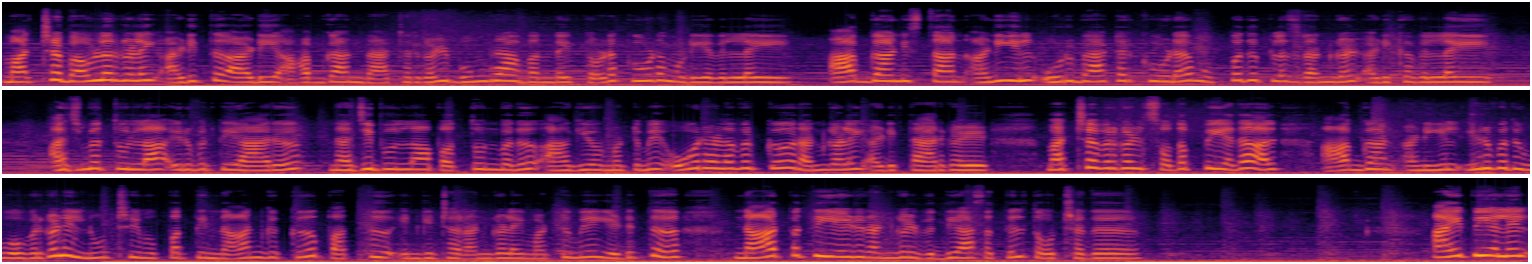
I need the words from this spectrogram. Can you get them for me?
மற்ற பவுலர்களை அடித்து ஆடிய ஆப்கான் பேட்டர்கள் பும்ரா பந்தை தொடக்கூட முடியவில்லை. ஆப்கானிஸ்தான் அணியில் ஒரு பேட்டர் கூட முப்பது பிளஸ் ரன்கள் அடிக்கவில்லை. அஜ்மத்துல்லா இருபத்தி ஆறு நஜிபுல்லா பத்தொன்பது ஆகியோர் மட்டுமே ஓரளவிற்கு ரன்களை அடித்தார்கள். மற்றவர்கள் சொதப்பியதால் ஆப்கான் அணியில் இருபது ஓவர்களில் நூற்றி முப்பத்தி நான்குக்கு பத்து என்கின்ற ரன்களை மட்டுமே எடுத்து நாற்பத்தி ஏழு ரன்கள் வித்தியாசத்தில் தோற்றது. ஐபிஎல்லில்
